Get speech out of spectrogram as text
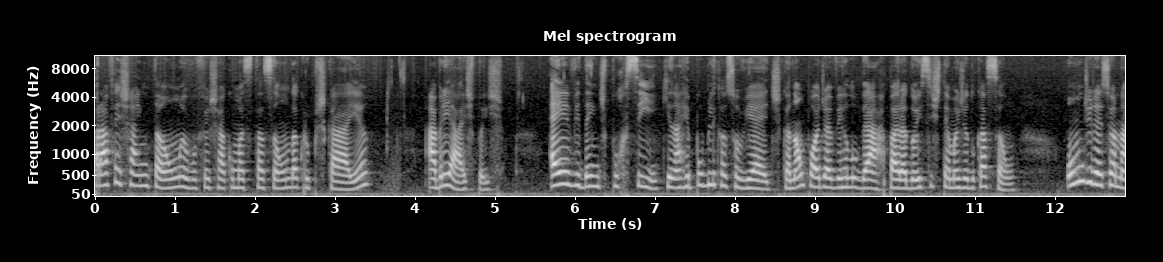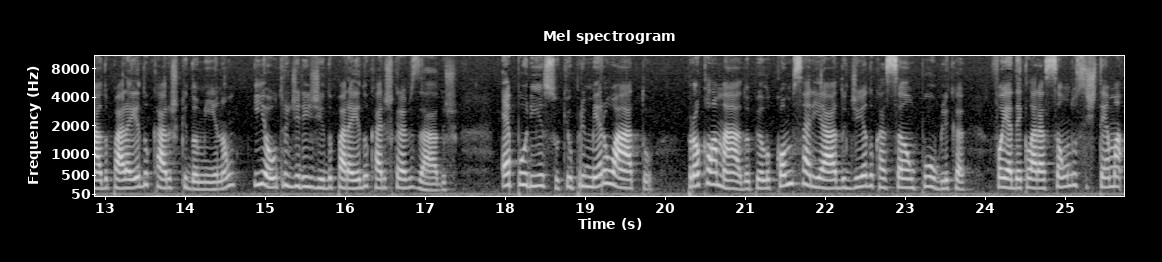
Para fechar, então, eu vou fechar com uma citação da Krupskaya. Abre aspas. É evidente por si que na República Soviética não pode haver lugar para dois sistemas de educação, um direcionado para educar os que dominam e outro dirigido para educar escravizados. É por isso que o primeiro ato proclamado pelo Comissariado de Educação Pública foi a Declaração do Sistema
